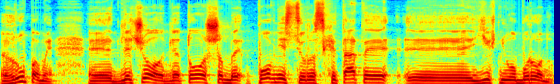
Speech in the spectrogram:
групами. Е, Для чого? Для того, щоб повністю розхитати е, їхню оборону.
